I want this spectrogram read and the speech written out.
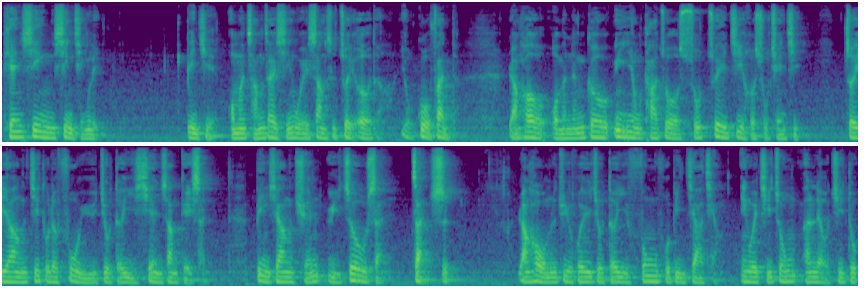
天性性情里，并且我们常在行为上是罪恶的、有过犯的。然后我们能够运用它做赎罪祭和赎愆祭，这样基督的赋予就得以献上给神，并向全宇宙神展示。然后我们的聚会就得以丰富并加强，因为其中满了基督。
